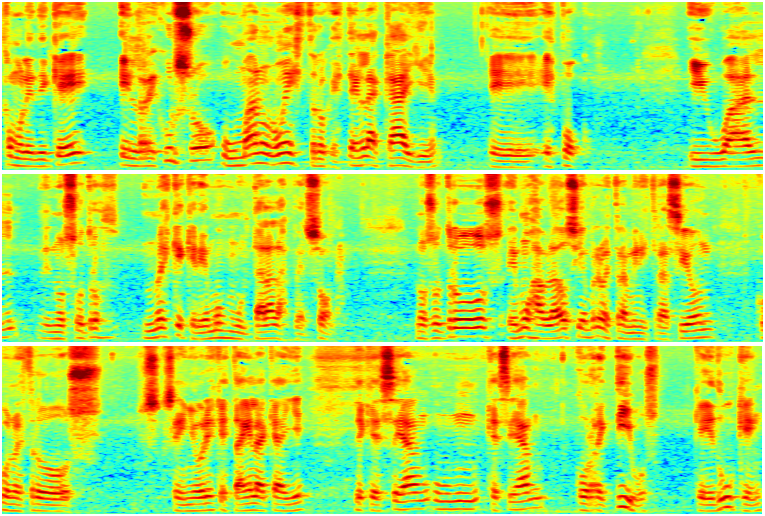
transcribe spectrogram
como le indiqué, el recurso humano nuestro que está en la calle eh, es poco. Igual nosotros no es que queremos multar a las personas. Nosotros hemos hablado siempre en nuestra administración con nuestros señores que están en la calle de que sean, un, que sean correctivos, que eduquen,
